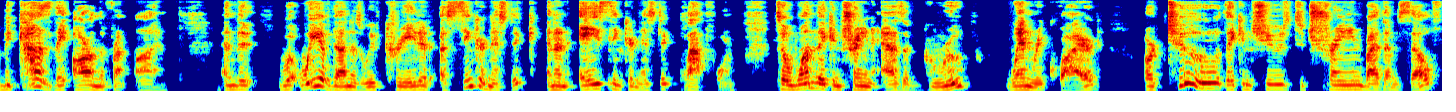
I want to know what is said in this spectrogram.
because they are on the front line. And the, what we have done is we've created a synchronistic and an asynchronistic platform. So one, they can train as a group when required, or two, they can choose to train by themselves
